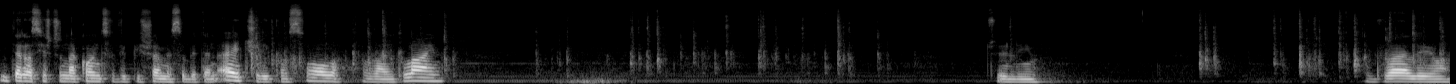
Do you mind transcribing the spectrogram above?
I teraz jeszcze na końcu wypiszemy sobie ten age, czyli console write line. Czyli value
